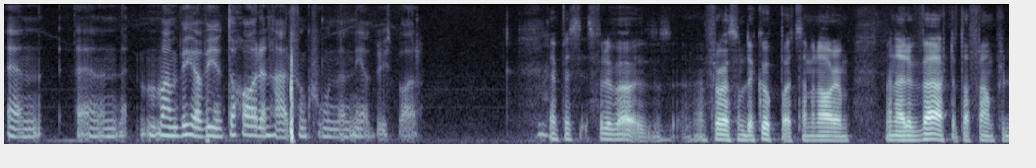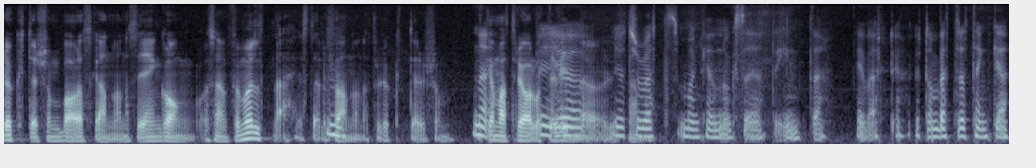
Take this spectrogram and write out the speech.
en, en, man behöver ju inte ha den här funktionen nedbrytbar. Ja, precis, för det var en fråga som dök upp på ett seminarium. Men är det värt att ta fram produkter som bara ska användas en gång och sen förmultna istället för att mm. använda produkter som Nej, kan materialåtervinna? Jag, jag tror att man kan nog säga att det inte är värt det. Utan bättre att tänka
